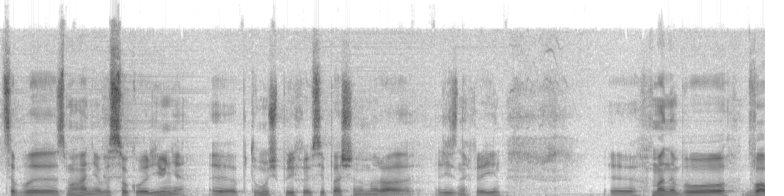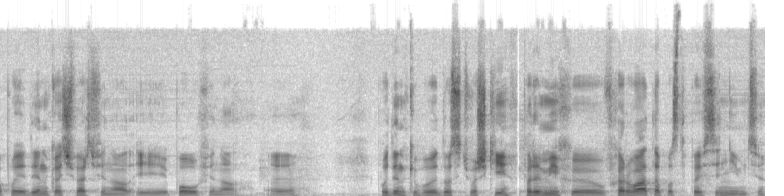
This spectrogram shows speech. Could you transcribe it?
Це були змагання високого рівня, е, тому що приїхали всі перші номера різних країн. Е, В мене було два поєдинка, чвертьфінал і полуфінал. Е, Поєдинки були досить важкі. Переміг е, в Хорвата, поступився німцю.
